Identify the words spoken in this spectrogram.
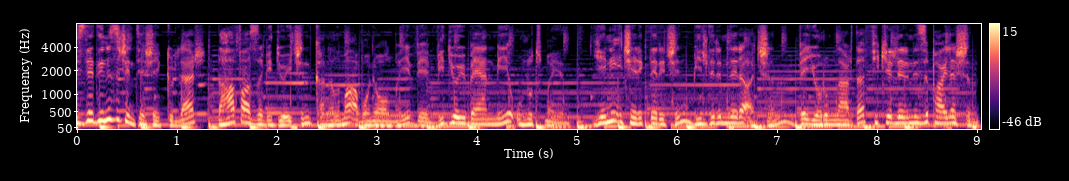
İzlediğiniz için teşekkürler. Daha fazla video için kanalıma abone olmayı ve videoyu beğenmeyi unutmayın. Yeni içerikler için bildirimleri açın ve yorumlarda fikirlerinizi paylaşın.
